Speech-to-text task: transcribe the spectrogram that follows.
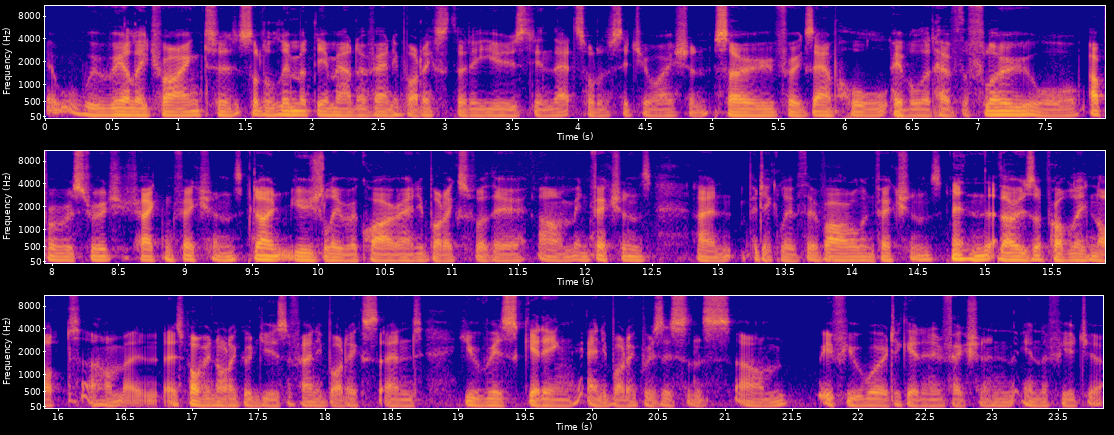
We're really trying to sort of limit the amount of antibiotics that are used in that sort of situation. So, for example, people that have the flu or upper respiratory tract infections don't usually require antibiotics for their um, infections, and particularly if they're viral infections. And those are probably not, um, it's probably not a good use of antibiotics, and you risk getting antibiotic resistance um, if you were to get an infection in, in the future.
